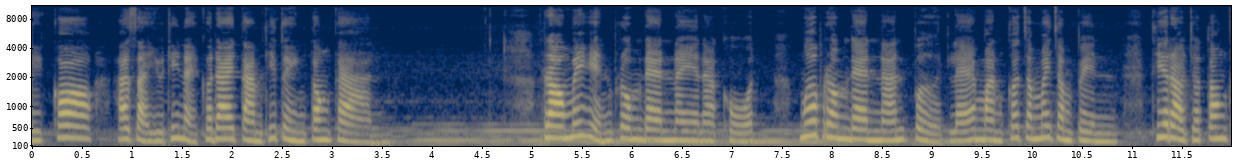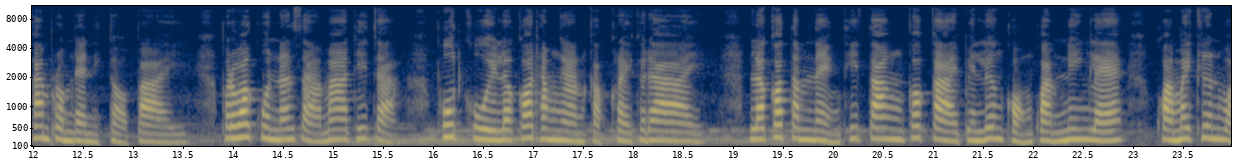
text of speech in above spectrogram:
ๆ ก็อาศัยอยู่ที่ไหนก็ได้ตามที่ตัวเองต้องการ เราไม่เห็นพรมแดนในอนาคต เมื่อพรมแดนนั้นเปิดและมันก็จะไม่จำเป็น ที่เราจะต้องข้ามพรมแดนอีกต่อไป เพราะว่าคุณนั้นสามารถที่จะพูดคุยแล้วก็ทำงานกับใครก็ได้ แล้วก็ตำแหน่งที่ตั้งก็กลายเป็นเรื่องของความนิ่งและความไม่เคลื่อนไหว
